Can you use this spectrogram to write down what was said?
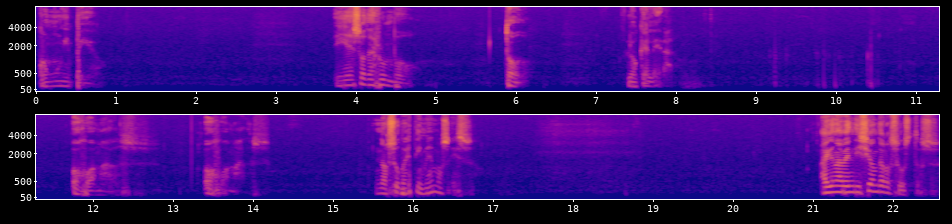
con un impío. Y eso derrumbó todo lo que él era. Ojo, amados. Ojo, amados. No subestimemos eso. Hay una bendición de los sustos.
